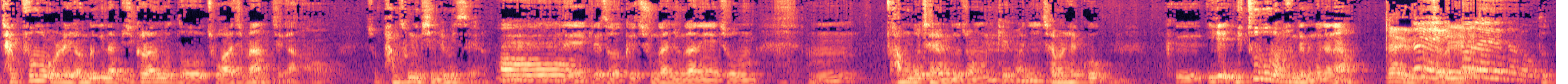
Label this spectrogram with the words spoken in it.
작품을 원래 연극이나 뮤지컬 하는 것도 좋아하지만 제가 어, 좀 방송 욕심이 좀 있어요. 어. 네, 그래서 그 중간 중간에 좀, 음, 광고 촬영도 좀 이렇게 많이 참여를 했고, 그, 이게 유튜브 방송되는 거잖아요. 네, 네, 그렇죠. 인터넷으로. 또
